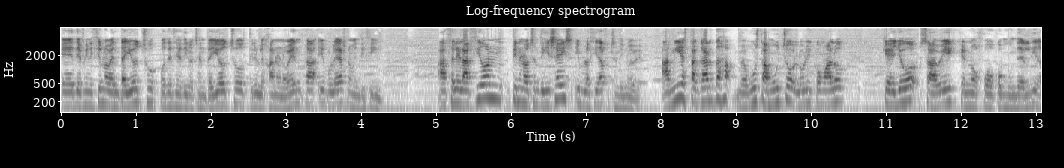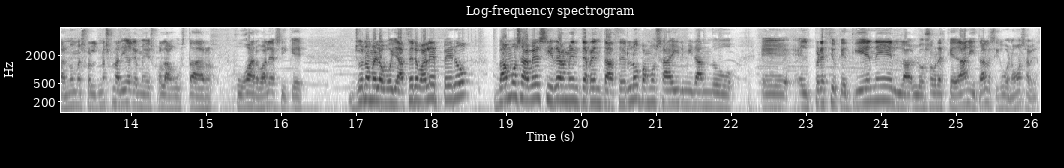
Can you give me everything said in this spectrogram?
eh, definición 98, potencia de tiro 88, tiro lejano 90 y poleas 95. Aceleración tienen 86 y velocidad 89. A mí esta carta me gusta mucho, lo único malo que yo sabéis que no juego con Bundesliga, no, me no es una liga que me suele gustar jugar, ¿vale? Así que yo no me lo voy a hacer, ¿vale? Pero vamos a ver si realmente renta hacerlo, vamos a ir mirando eh, el precio que tiene, los sobres que dan y tal, así que bueno, vamos a ver.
